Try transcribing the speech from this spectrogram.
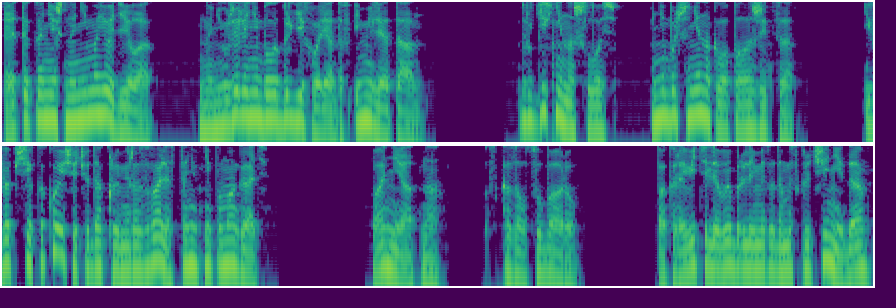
Это, конечно, не мое дело, но неужели не было других вариантов, Эмилия Тан? Других не нашлось. Мне больше не на кого положиться. И вообще, какой еще чудак, кроме разваля, станет мне помогать? Понятно, сказал Субару. Покровителя выбрали методом исключений, да?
